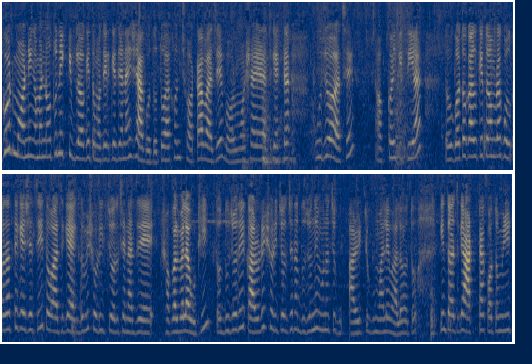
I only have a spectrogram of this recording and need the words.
গুড মর্নিং আমার নতুন একটি ব্লগে তোমাদেরকে জানাই স্বাগত। তো এখন ছটা বাজে, বরমশাইয়ের আজকে একটা পুজো আছে, অক্ষয় তৃতীয়ার তো গতকালকে তো আমরা কলকাতার থেকে এসেছি, তো আজকে একদমই শরীর চলছে না যে সকালবেলা উঠি। তো দুজনেই, কারোরই শরীর চলছে না, দুজনেই মনে হচ্ছে আর একটু ঘুমালে ভালো হতো। কিন্তু আজকে আটটা কত মিনিট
